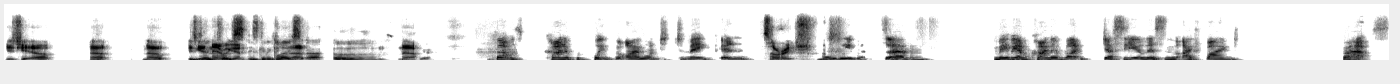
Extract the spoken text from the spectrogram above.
He's getting up. Up. No. He's, he's getting, getting close. Again. He's getting close. Uh, uh, no. Yeah. That was kind of the point that I wanted to make. And sorry. Maybe it was um, maybe I'm kind of like Jesse in this, and I find perhaps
